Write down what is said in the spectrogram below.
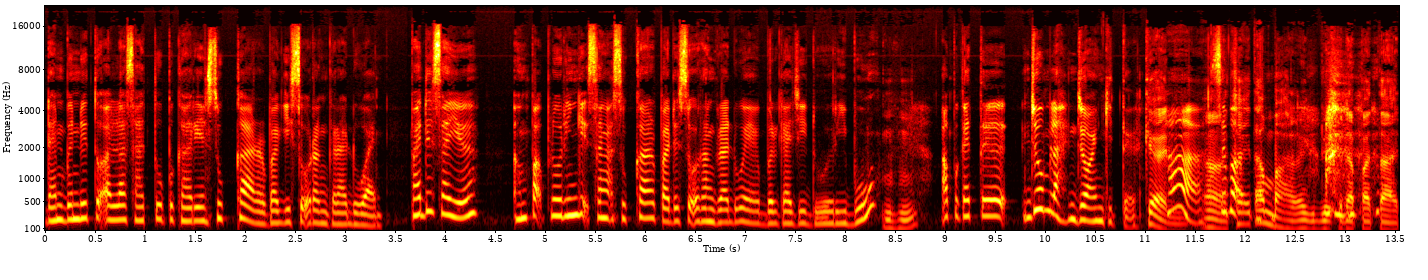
Dan benda tu adalah satu perkara yang sukar bagi seorang graduan. Pada saya RM40 sangat sukar pada seorang graduan yang bergaji RM2,000. Mm-hmm. Apa kata, jomlah join kita. Kan? Ha, ha, sebab saya tambah lagi duit pendapatan.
